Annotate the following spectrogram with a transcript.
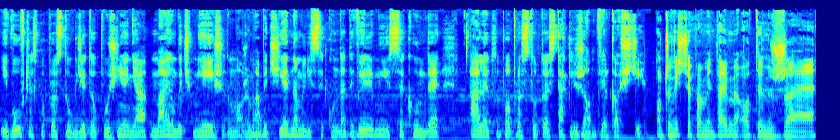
i wówczas po prostu, gdzie te opóźnienia mają być mniejsze, to może ma być 1 milisekunda, 2 milisekundy, ale to po prostu to jest taki rząd wielkości. Oczywiście pamiętajmy o tym, że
